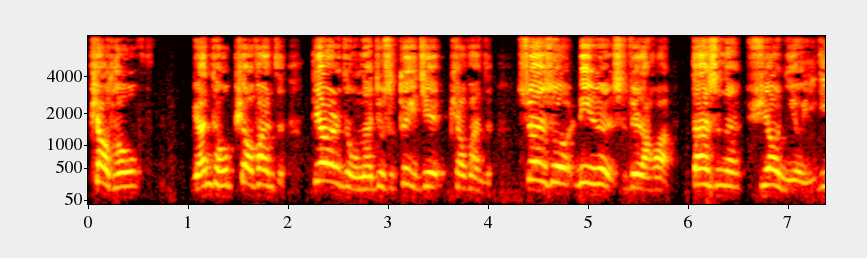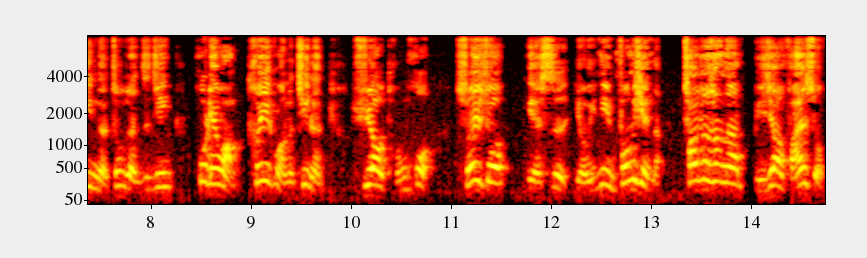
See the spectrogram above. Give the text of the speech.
票头、源头票贩子。第二种呢，就是对接票贩子。虽然说利润是最大化，但是呢，需要你有一定的周转资金、互联网推广的技能，需要囤货，所以说也是有一定风险的。操作上呢比较繁琐。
